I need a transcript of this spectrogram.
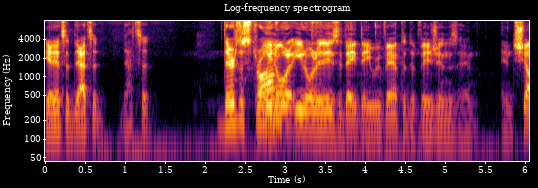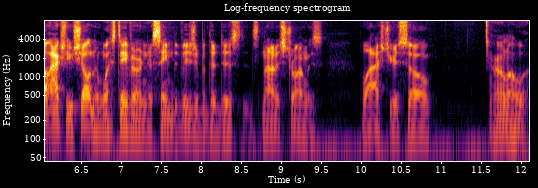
Yeah, that's a that's a that's a. there's a strong. Well, you know what you know what it is. They they revamped the divisions and and Shel actually Shelton and West Haven are in the same division, but they're just it's not as strong as last year. So I don't know.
